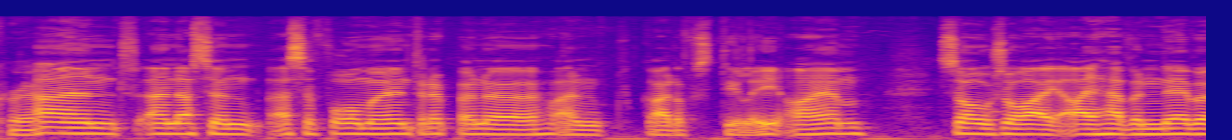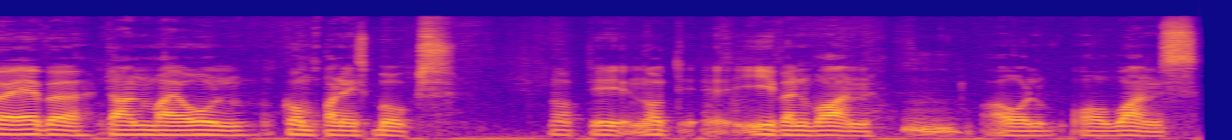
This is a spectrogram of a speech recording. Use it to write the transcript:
Correct. And and as an as a former entrepreneur and kind of still I am, so so I, I have never ever done my own company's books, not the, not even one, own or once.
